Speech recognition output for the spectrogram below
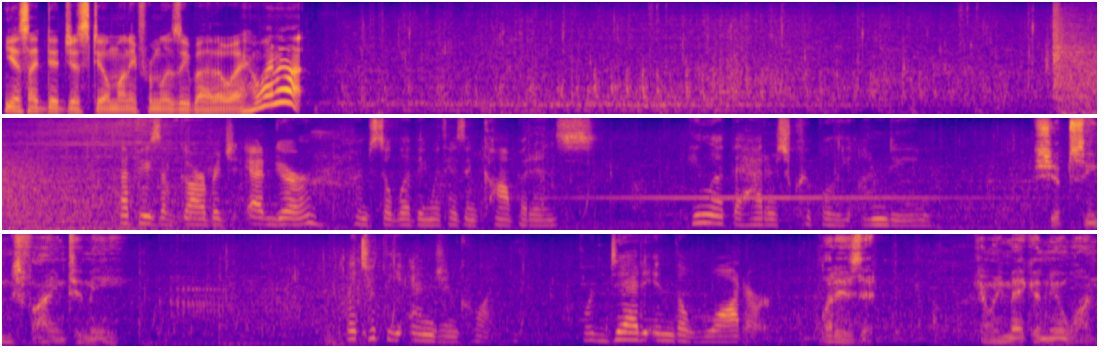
Yes, I did just steal money from Lizzy, by the way. Why not? Piece of garbage, Edgar. I'm still living with his incompetence. He let the Hatters cripple the Undine. Ship seems fine to me. They took the engine coil. We're dead in the water. What is it? Can we make a new one?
